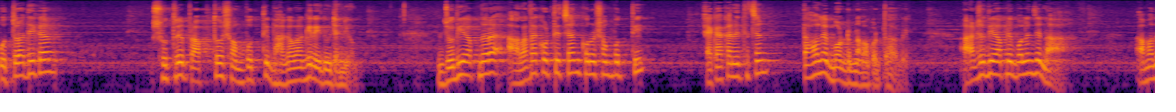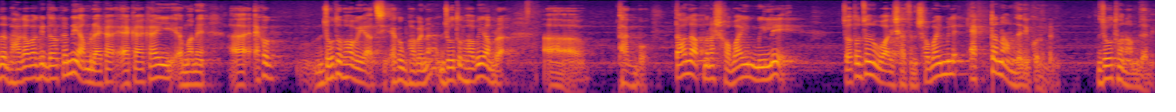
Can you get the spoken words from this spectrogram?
উত্তরাধিকার সূত্রে প্রাপ্ত সম্পত্তি ভাগাভাগির এই দুইটা নিয়ম। যদি আপনারা আলাদা করতে চান কোনো সম্পত্তি, একা একা নিতে চান, তাহলে বন্টননামা করতে হবে। আর যদি আপনি বলেন যে না, আমাদের ভাগাভাগির দরকার নেই, আমরা একা একা একাই মানে একক, যৌথভাবেই আছি, এককভাবে না, যৌথভাবেই আমরা থাকব। তাহলে আপনারা সবাই মিলে যতজন ওয়ারিশ আছেন, সবাই মিলে একটা নাম জারি করবেন, যৌথ নাম জারি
